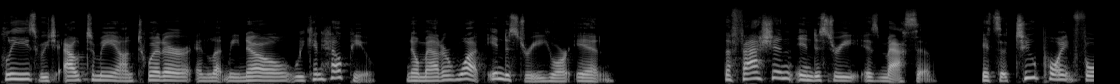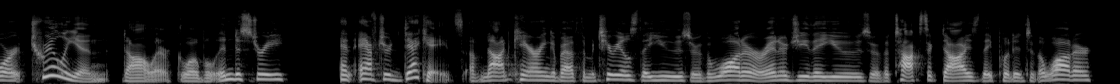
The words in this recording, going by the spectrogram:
please reach out to me on Twitter and let me know we can help you, no matter what industry you're in. The fashion industry is massive. It's a $2.4 trillion global industry and after decades of not caring about the materials they use, or the water or energy they use, or the toxic dyes they put into the water,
